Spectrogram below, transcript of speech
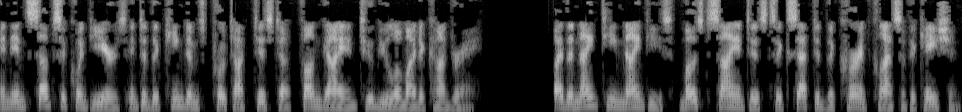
and in subsequent years into the kingdoms Protoctista, fungi and Tubulomitochondrae. By the 1990s, most scientists accepted the current classification.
